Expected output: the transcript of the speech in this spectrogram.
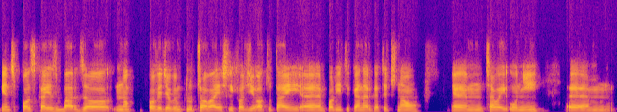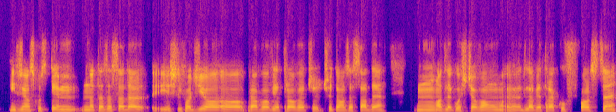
więc Polska jest bardzo, no powiedziałbym, kluczowa, jeśli chodzi o tutaj politykę energetyczną całej Unii. I w związku z tym no ta zasada, jeśli chodzi o, o prawo wiatrowe, czy, czy tą zasadę odległościową e, dla wiatraków w Polsce,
